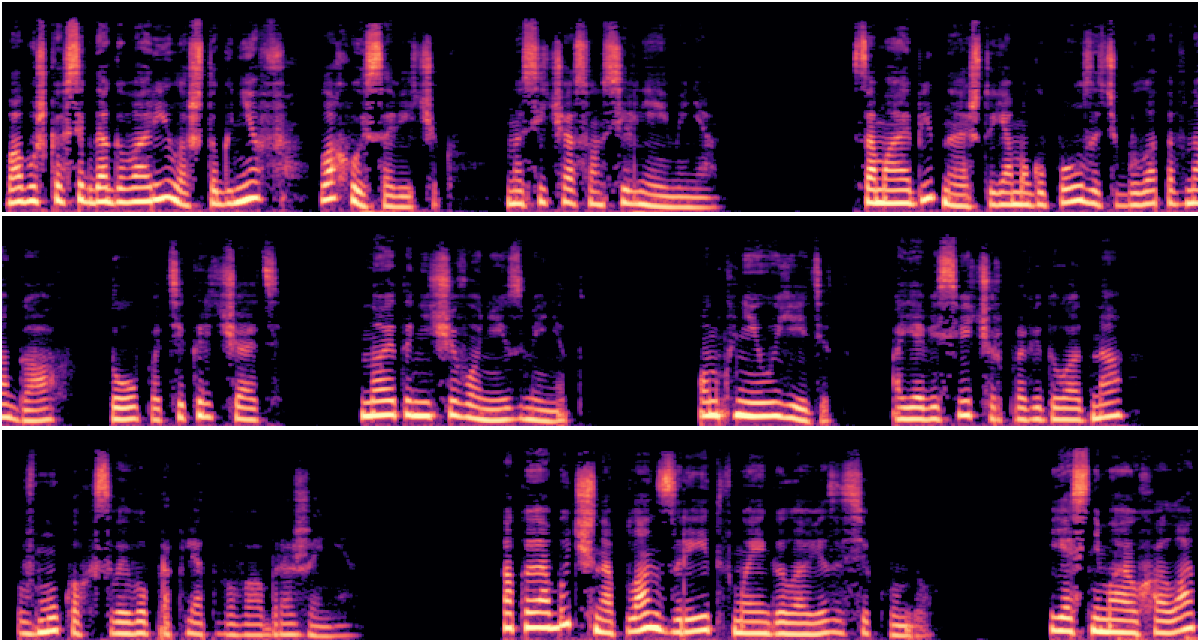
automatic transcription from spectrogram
Бабушка всегда говорила, что гнев — плохой советчик, но сейчас он сильнее меня. Самое обидное, что я могу ползать у Булата в ногах, топать и кричать, но это ничего не изменит. Он к ней уедет, а я весь вечер проведу одна в муках своего проклятого воображения. Как и обычно, план зреет в моей голове за секунду. Я снимаю халат,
